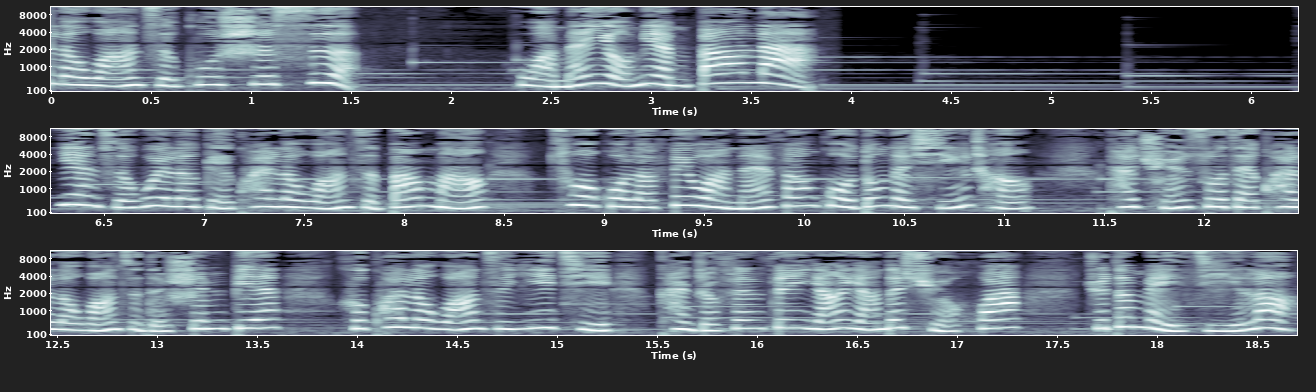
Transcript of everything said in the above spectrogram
乐王子故事四：我们有面包啦！燕子为了给快乐王子帮忙，错过了飞往南方过冬的行程。它蜷缩在快乐王子的身边，和快乐王子一起看着纷纷扬扬的雪花，觉得美极了。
